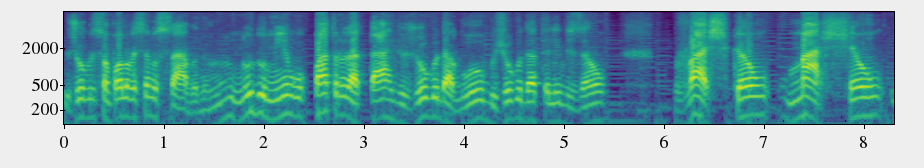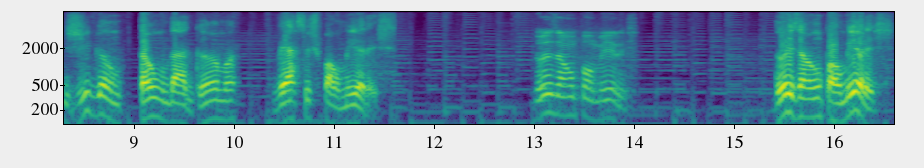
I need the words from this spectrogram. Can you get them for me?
o jogo de São Paulo vai ser no sábado. No, no domingo, 4 da tarde, o jogo da Globo, o jogo da televisão. Vascão, Machão, Gigantão da Gama versus Palmeiras. 2x1 Palmeiras. 2x1 Palmeiras?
